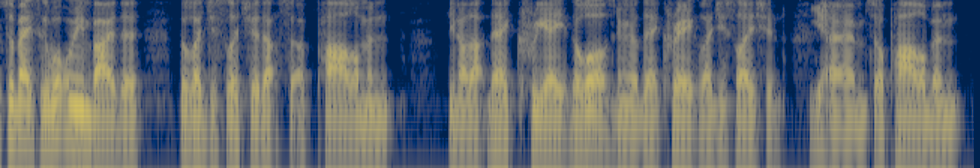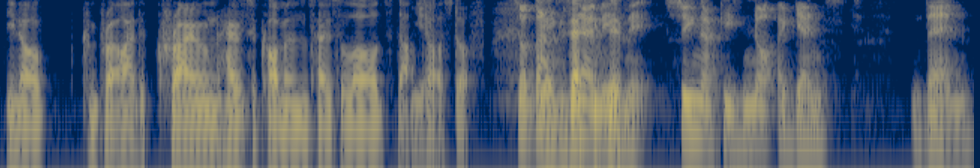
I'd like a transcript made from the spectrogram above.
so basically, what we mean by the, the legislature, that sort of parliament, you know, that they create the laws, you know, they create legislation. Yes. Um, so parliament, you know, like the Crown, House of Commons, House of Lords, that Yeah. sort of stuff. so that's executive- them, isn't it? Sunak is not against them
